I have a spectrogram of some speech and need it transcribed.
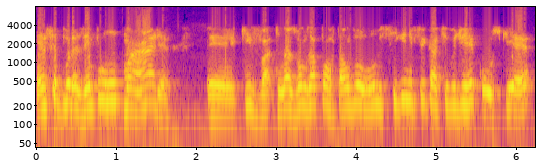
essa é, por exemplo, uma área é, que, que, nós vamos aportar um volume significativo de recursos, que é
